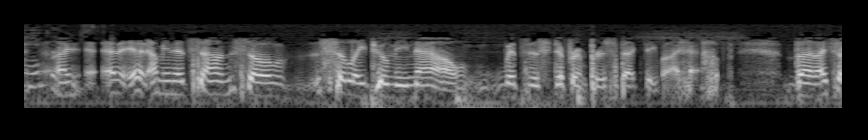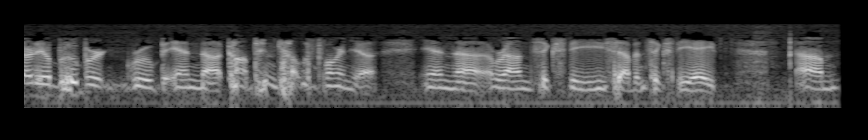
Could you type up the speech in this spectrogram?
I, and it, I mean, it sounds so silly to me now with this different perspective I have. But I started a bluebird group in uh, Compton, California, in uh, around '67, '68. Um,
